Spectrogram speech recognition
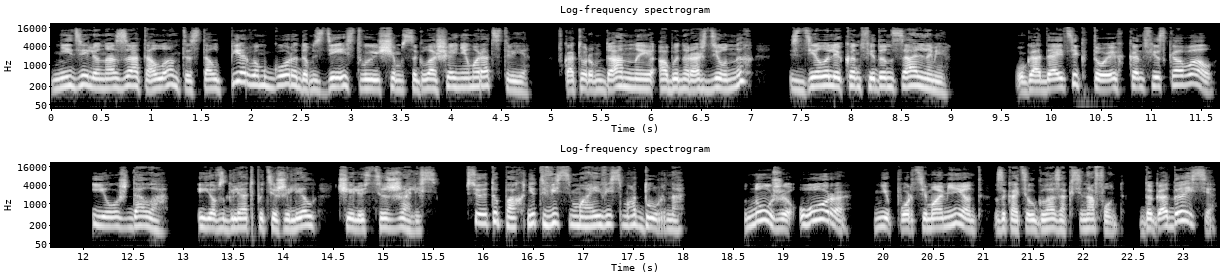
Неделю назад Аланты стал первым городом с действующим соглашением о родстве, в котором данные об инорожденных сделали конфиденциальными. Угадайте, кто их конфисковал?» Ио ждала. Ее взгляд потяжелел, челюсти сжались. Все это пахнет весьма и весьма дурно. «Ну же, Ора! Не порти момент!» — закатил глаза Ксенофонт. «Догадайся!»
